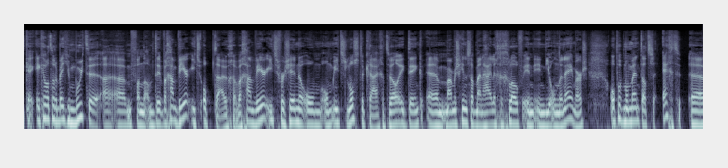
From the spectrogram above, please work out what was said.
kijk, ik heb altijd een beetje moeite uh, um, van. We gaan weer iets optuigen. We gaan weer iets verzinnen om, om iets los te krijgen. Terwijl ik denk, um, maar misschien is dat mijn heilige geloof in, in die ondernemers. Op het moment dat ze echt uh,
